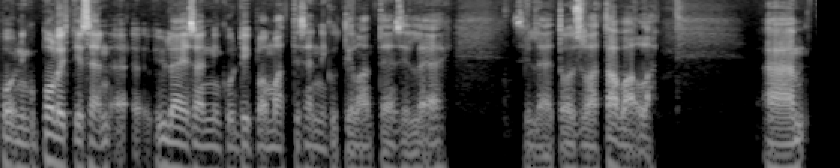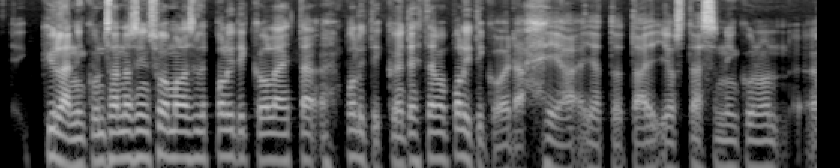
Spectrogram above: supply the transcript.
po, niin kuin poliittisen yleisen niin kuin diplomaattisen niin kuin tilanteen silleen, silleen toisella tavalla. Ää, kyllä niin kuin sanoisin suomalaisille poliitikkoille, että poliitikkojen tehtävä on politikoida ja, ja tota, jos tässä niin kuin on ä,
